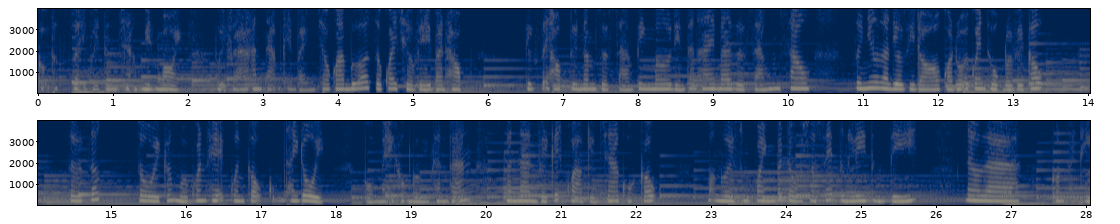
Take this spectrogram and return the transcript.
cậu thức dậy với tâm trạng mệt mỏi, vội vã ăn tạm cái bánh cho qua bữa rồi quay trở về bàn học. Việc dạy học từ 5 giờ sáng tinh mơ đến tận 2-3 giờ sáng hôm sau, dường như là điều gì đó quá đỗi quen thuộc đối với cậu. Giờ giấc, rồi các mối quan hệ quanh cậu cũng thay đổi. Bố mẹ không ngừng than vãn, phàn nàn về kết quả kiểm tra của cậu. Mọi người xung quanh bắt đầu so xét từng ly từng tí. Nào là, con phải thi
